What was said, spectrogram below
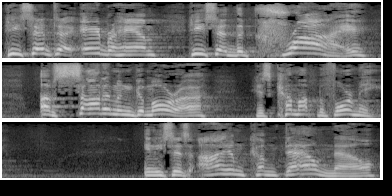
He said to Abraham, He said, the cry of Sodom and Gomorrah has come up before me. And he says, I am come down now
